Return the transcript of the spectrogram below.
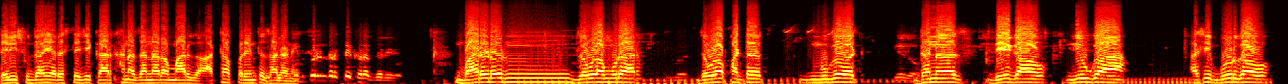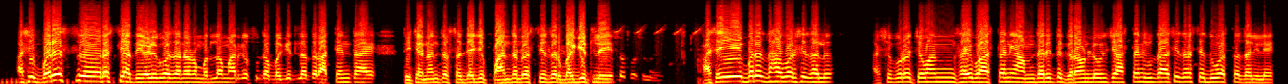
तरी सुद्धा या रस्त्याचे कारखाना जाणारा मार्ग आतापर्यंत झाला नाही. कुठपर्यंत रस्ते खराब झाले? बारडन जवळा मुरार जवळा फाटक मुगट धनज बेगाव निवगा असे बोरगाव असे बरेच रस्ते आहेत येळगाव जाणारा मधला मार्ग सुद्धा बघितला तर अत्यंत आहे. त्याच्यानंतर सध्याचे पांढर रस्ते जर बघितले. असे बरेच दहा वर्ष झालं. अशोकराव चव्हाण साहेब असताना आमदार इथं ग्राउंड लेवलचे असताना सुद्धा असेच रस्ते दुवस्था झालेले आहे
